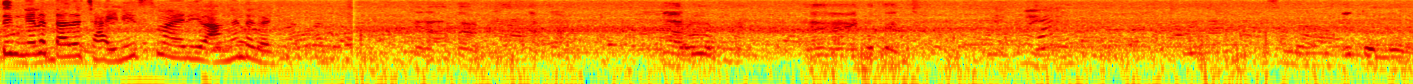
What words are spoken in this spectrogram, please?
പിന്നെ എത്താതെ ഇതിങ്ങനെ ചൈനീസ് മാതിരി അങ്ങനത്തെ കാര്യം അറുപത് ഇത് തൊണ്ണൂറ്.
